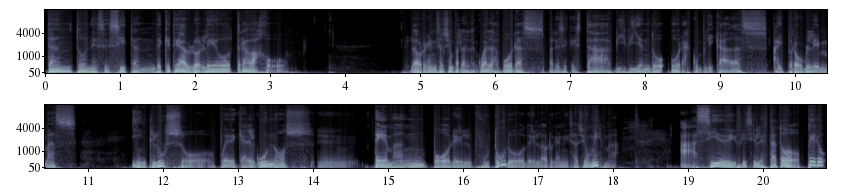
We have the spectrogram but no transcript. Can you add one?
tanto necesitan. ¿De qué te hablo? Leo trabajo. La organización para la cual laboras parece que está viviendo horas complicadas, hay problemas, Incluso puede que algunos eh, teman por el futuro de la organización misma. Así de difícil está todo, pero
